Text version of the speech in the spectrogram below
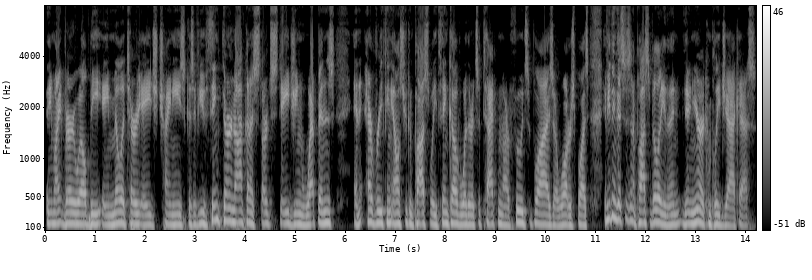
he might very well be a military age Chinese. Because if you think they're not going to start staging weapons and everything else you can possibly think of, whether it's attacking our food supplies, our water supplies, if you think this isn't a possibility, then then you're a complete jackass.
